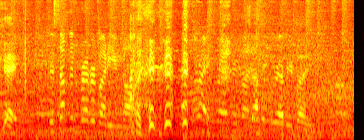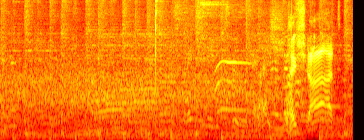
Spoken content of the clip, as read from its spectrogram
Okay. There's something for everybody in golf. That's right, for everybody. Something for everybody. Nice shot.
